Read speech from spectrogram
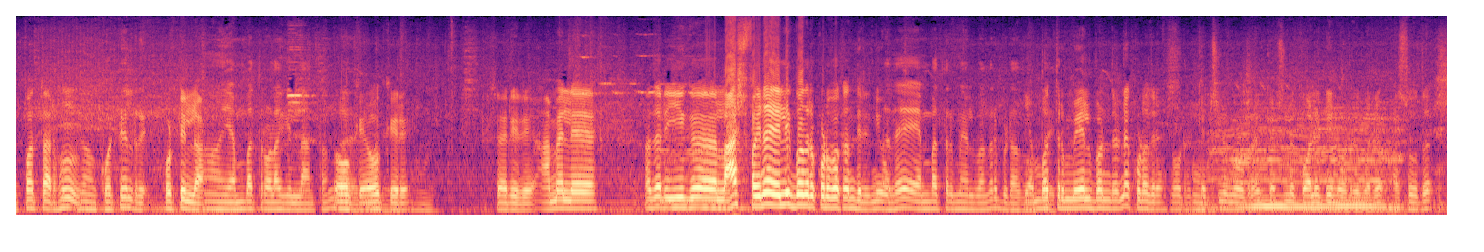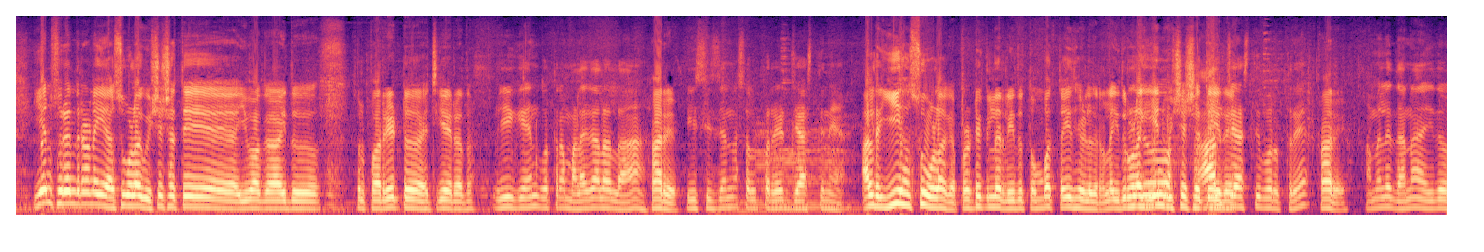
ಎಪ್ಪತ್ತಾರು ಹ್ಞೂ. ಕೊಟ್ಟಿಲ್ಲ ರೀ ಕೊಟ್ಟಿಲ್ಲ? ಎಂಬತ್ತರೊಳಗಿಲ್ಲ ಅಂತಂದು ಓಕೆ ಓಕೆ ರೀ. ಸರಿ ರೀ. ಆಮೇಲೆ ಅದೇ ಈಗ ಲಾಸ್ಟ್ ಫೈನಲ್ ಎಲ್ಲಿಗೆ ಬಂದ್ರೆ ಕೊಡ್ಬೇಕಂದ್ರಿ ನೀವು? ಅದೇ ಎಂಬತ್ತರ ಮೇಲೆ ಬಂದ್ರೆ ಬಿಡೋದು ಎಂಬತ್ತರ ಮೇಲ್ ಬಂದ್ರೆ ಕೊಡೋದ್ರಿ. ನೋಡ್ರಿ ಕೆಚ್ಚಲು ನೋಡ್ರಿ ಕೆಚ್ಚಲು ಕ್ವಾಲಿಟಿ ನೋಡ್ರಿ ಇದ್ರೆ ಹಸುದು. ಏನು ಸುರೇಂದ್ರಣ್ಣ ಈ ಹಸುಗಳ ವಿಶೇಷತೆ ಇವಾಗ ಇದು ಸ್ವಲ್ಪ ರೇಟ್ ಹೆಚ್ಚಿಗೆ ಇರೋದು? ಈಗ ಏನು ಗೊತ್ತಾ ಮಳೆಗಾಲ ಅಲ್ಲ? ಹಾಂ ರೀ. ಈ ಸೀಸನ್ ಸ್ವಲ್ಪ ರೇಟ್ ಜಾಸ್ತಿನೇ. ಅಲ್ರಿ ಈ ಹಸು ಒಳಗೆ ಪರ್ಟಿಕ್ಯುಲರ್ಲಿ ಇದು ತೊಂಬತ್ತೈದು ಹೇಳಿದ್ರಲ್ಲ ಇದ್ರೊಳಗೆ ಏನು ವಿಶೇಷತೆ ಇದೆ? ಜಾಸ್ತಿ ಬರುತ್ತೆ ಹಾಂ ರೀ. ಆಮೇಲೆ ದನ ಇದು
